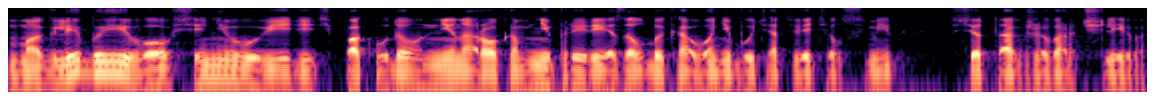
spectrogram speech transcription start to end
«Могли бы и вовсе не увидеть, покуда он ненароком не прирезал бы кого-нибудь», — ответил Смит все так же ворчливо.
